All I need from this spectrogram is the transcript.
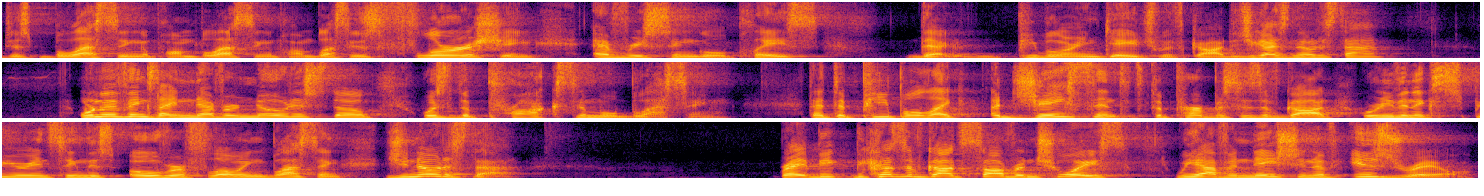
just blessing upon blessing upon blessing, just flourishing every single place that people are engaged with God. Did you guys notice that? One of the things I never noticed, though, was the proximal blessing that the people like adjacent to the purposes of God were even experiencing this overflowing blessing. Did you notice that? Right? Because of God's sovereign choice, we have a nation of Israel.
